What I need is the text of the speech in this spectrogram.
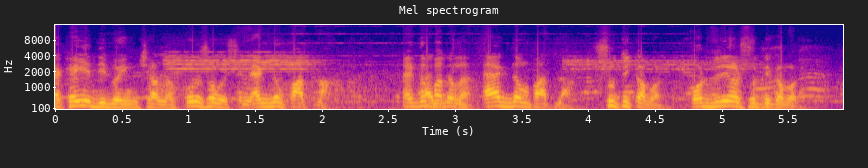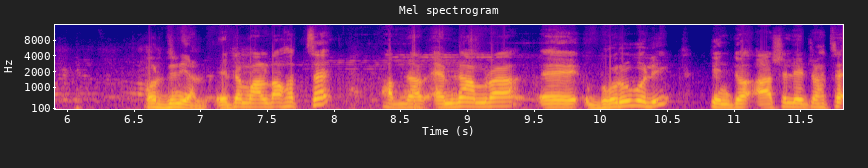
দেখাইয়ে দিব ইনশাল্লাহ কোনো সমস্যা নেই একদম পাতলা। একদম পাতলা? একদম পাতলা সুতি কাপড় অরিজিনাল সুতি কাপড় অরিজিনাল এটা মালটা হচ্ছে আপনার এমনি আমরা গরু বলি কিন্তু আসলে এটা হচ্ছে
